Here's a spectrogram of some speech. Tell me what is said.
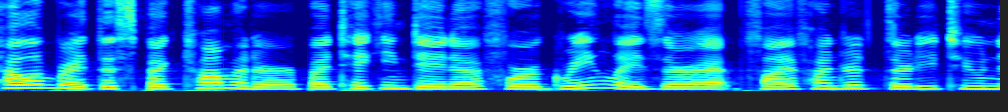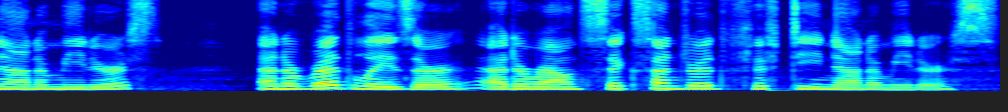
Calibrate the spectrometer by taking data for a green laser at 532 nanometers and a red laser at around 650 nanometers.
